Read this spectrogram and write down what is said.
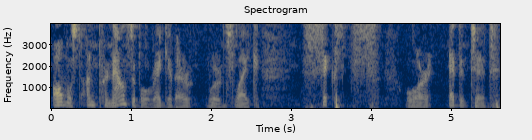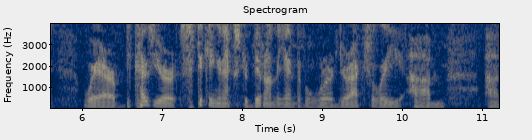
almost unpronounceable regular words like sixths or edited, where because you're sticking an extra bit on the end of a word, you're actually um, uh,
